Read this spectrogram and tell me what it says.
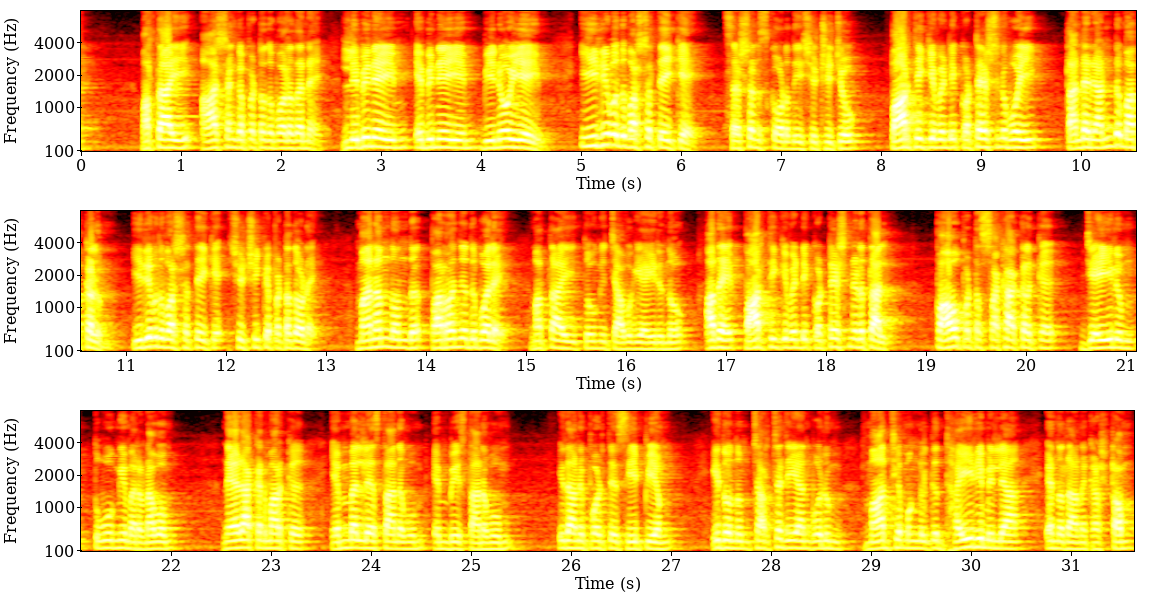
മത്തായി ആശങ്കപ്പെട്ടതുപോലെ തന്നെ ലിബിനെയും എബിനെയും ബിനോയെയും ഇരുപത് വർഷത്തേക്ക് സെഷൻസ് കോടതി ശിക്ഷിച്ചു. പാർട്ടിക്ക് വേണ്ടി കൊട്ടേഷന് പോയി തന്റെ രണ്ട് മക്കളും ഇരുപത് വർഷത്തേക്ക് ശിക്ഷിക്കപ്പെട്ടതോടെ മനം നൊന്ത് പറഞ്ഞതുപോലെ മത്തായി തൂങ്ങിച്ചാവുകയായിരുന്നു. അതെ പാർട്ടിക്ക് വേണ്ടി കൊട്ടേഷൻ എടുത്താൽ പാവപ്പെട്ട സഖാക്കൾക്ക് ജയിലും തൂങ്ങി മരണവും നേതാക്കന്മാർക്ക് എം എൽ എ സ്ഥാനവും എം പി സ്ഥാനവും. ഇതാണ് ഇപ്പോഴത്തെ സി പി എം. ഇതൊന്നും ചർച്ച ചെയ്യാൻ പോലും മാധ്യമങ്ങൾക്ക് ധൈര്യമില്ല എന്നതാണ് കഷ്ടം.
